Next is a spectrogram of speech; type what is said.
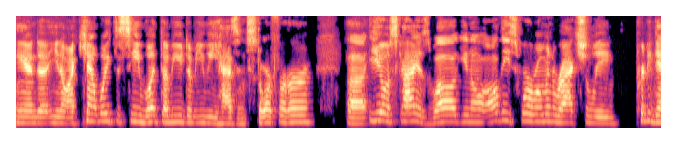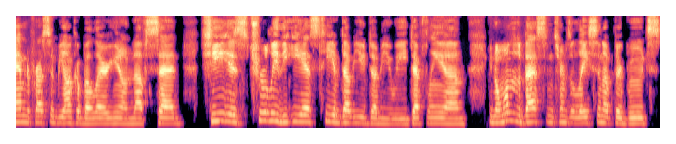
and uh, you know I can't wait to see what WWE has in store for her. Uh, Iyo Sky as well. You know all these four women were actually pretty damn impressive. Bianca Belair, you know, enough said. She is truly the EST of WWE. Definitely, um, you know, one of the best in terms of lacing up their boots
